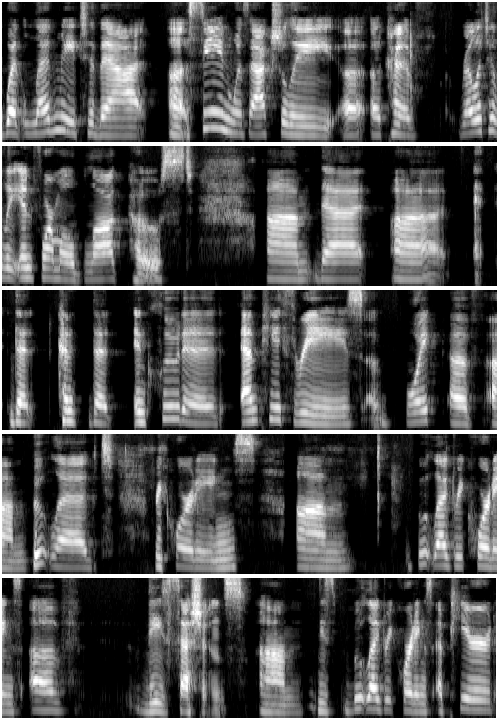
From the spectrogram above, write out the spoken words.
what led me to that uh, scene was actually a, a, kind of relatively informal blog post um, that uh, that con- that included MP3s of, boy- of um, bootlegged recordings, um, bootlegged recordings of these sessions. Um, these bootlegged recordings appeared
